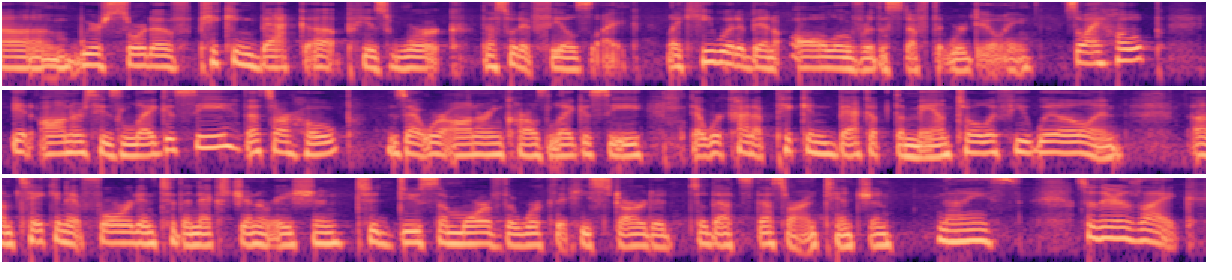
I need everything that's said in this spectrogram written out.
um, we're sort of picking back up his work. That's what it feels like. Like he would have been all over the stuff that we're doing. So I hope it honors his legacy. That's our hope is that we're honoring Carl's legacy, that we're kind of picking back up the mantle, if you will, and um, taking it forward into the next generation to do some more of the work that he started. So that's that's our intention. Nice. So there's like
